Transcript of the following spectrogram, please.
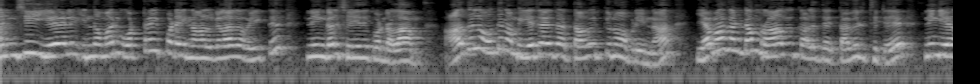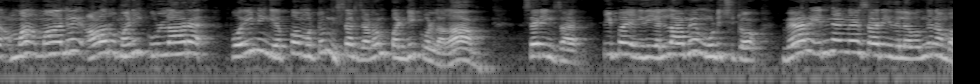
அஞ்சு ஏழு இந்த மாதிரி ஒற்றைப்படை நாள்களாக வைத்து நீங்கள் செய்து கொள்ளலாம். அதில் வந்து நம்ம எதை எதை தவிர்க்கணும் அப்படின்னா யமகண்டம் ராகு காலத்தை தவிர்த்துட்டு நீங்கள் மா மாலை ஆறு மணிக்குள்ளார போய் நீங்கள் எப்போ மட்டும் விசர்ஜனம் பண்ணி கொள்ளலாம். சரிங்க சார். இப்போ இது எல்லாமே முடிச்சிட்டோம். வேற என்னென்ன சார் இதில் வந்து நம்ம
